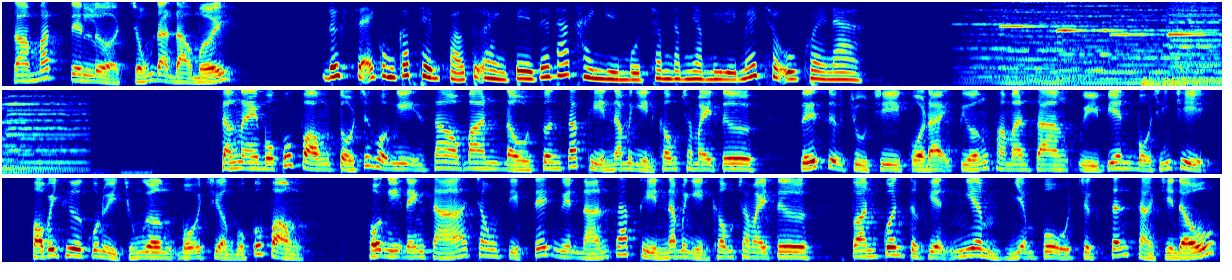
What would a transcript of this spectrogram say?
ra mắt tên lửa chống đạn đạo mới. Đức sẽ cung cấp thêm pháo tự hành PZH 2155mm cho Ukraine. Sáng nay, Bộ Quốc phòng tổ chức hội nghị giao ban đầu xuân Giáp Thìn năm 2024 dưới sự chủ trì của Đại tướng Phan Văn Giang, Ủy viên Bộ Chính trị, Phó Bí thư Quân ủy Trung ương, Bộ trưởng Bộ Quốc phòng. Hội nghị đánh giá trong dịp Tết Nguyên đán Giáp Thìn năm 2024, toàn quân thực hiện nghiêm nhiệm vụ trực sẵn sàng chiến đấu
